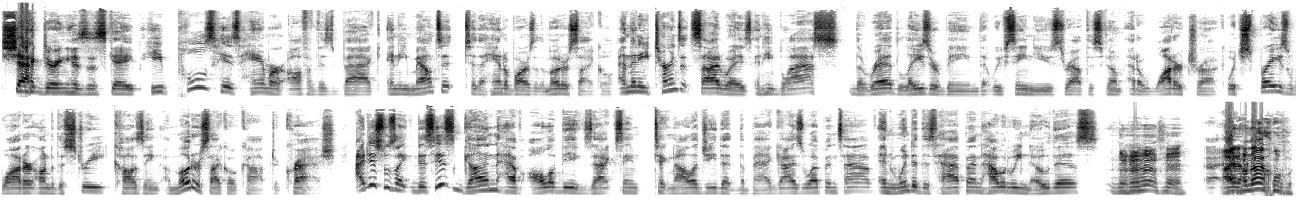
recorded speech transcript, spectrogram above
Shaq, during his escape, he pulls his hammer off of his back and he mounts it to the handlebars of the motorcycle. And then he turns it sideways and he blasts the red laser beam that we've seen used throughout this film at a water truck, which sprays water onto the street, causing a motorcycle cop to crash. I just was like, does his gun have all of the exact same technology that the bad guys' weapons have? And when did this happen? How would we know this? I don't know.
